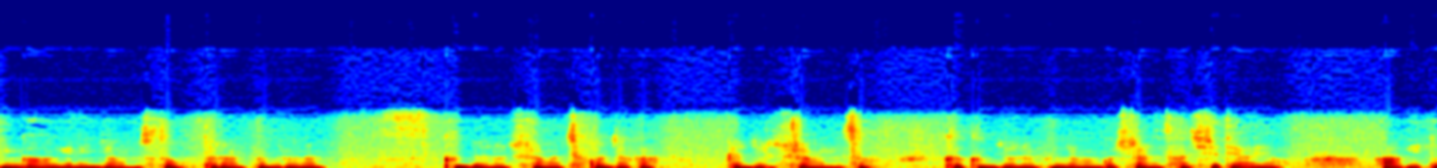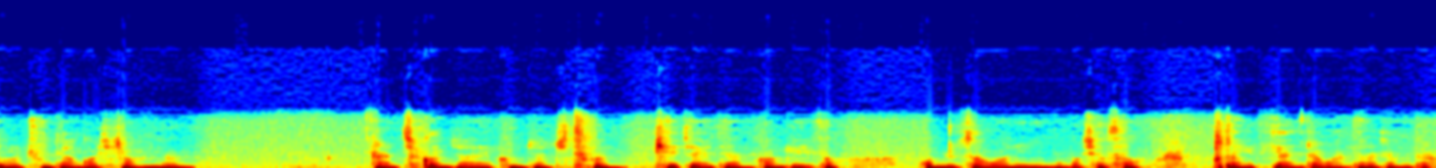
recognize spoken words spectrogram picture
인과관계를 인정하면서도 다른 한편으로는 금전을 수령한 채권자가 변제를 수령하면서 그 금전은 횡령한 것이라는 사실에 대하여 악의 또는 중대한 과실이 없는 한 채권자의 금전 취득은 피해자에 대한 관계에서 법률상 원인이 있는 것이어서 부당이득이 아니라고 한다는 점이다.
